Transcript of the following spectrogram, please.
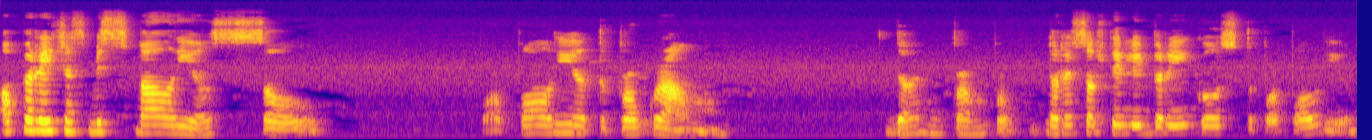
operations business values. So portfolio to program. Then from the result delivery goes to portfolio.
